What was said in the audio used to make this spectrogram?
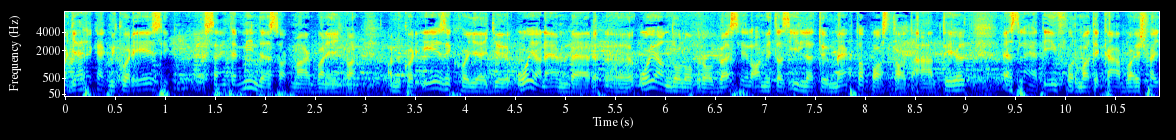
a gyerekek, mikor érzik, szerintem minden szakmákban így van, amikor érzik, hogy egy olyan ember olyan dologról beszél, amit az illető megtapasztalt, átélt, ez lehet informatikában is, ha egy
